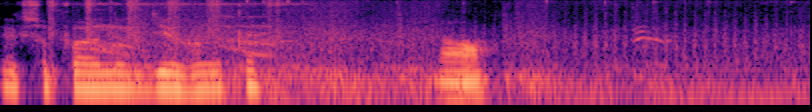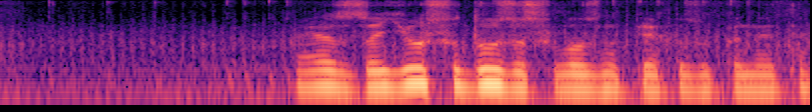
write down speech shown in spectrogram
якщо правильно вдігувати. Ну. А я за Юшу дуже сложно п'яха зупинити.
